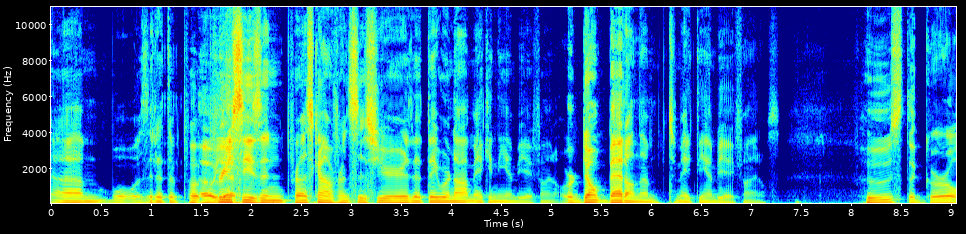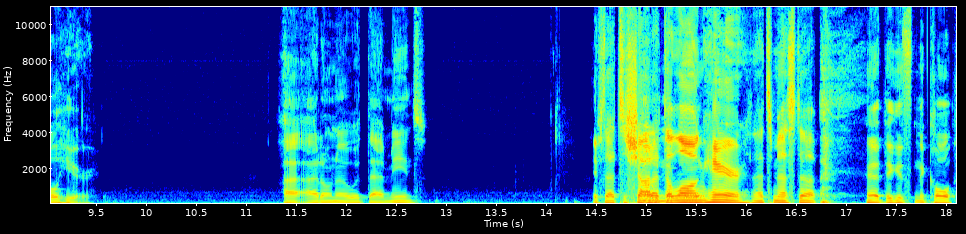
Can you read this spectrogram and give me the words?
um, what was it at the po- Oh, yeah. preseason press conference this year that they were not making the NBA final or don't bet on them to make the NBA finals. Who's the girl here? I, I don't know what that means. If that's a shot Oh, at the long hair, that's messed up. I think it's Nicole.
